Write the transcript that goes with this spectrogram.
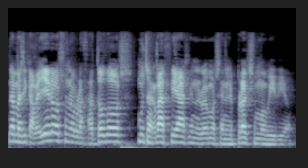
Damas y caballeros, un abrazo a todos, muchas gracias y nos vemos en el próximo vídeo.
